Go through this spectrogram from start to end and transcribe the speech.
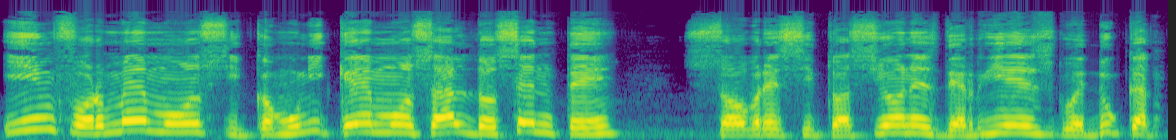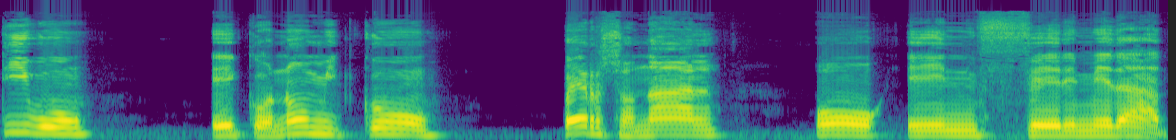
Informemos y comuniquemos al docente sobre situaciones de riesgo educativo, económico, personal o enfermedad.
